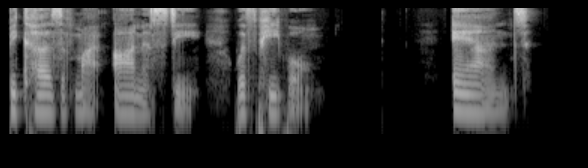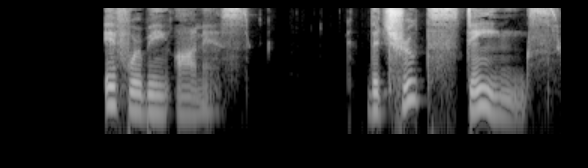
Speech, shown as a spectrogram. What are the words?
because of my honesty with people. And if we're being honest, the truth stings.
